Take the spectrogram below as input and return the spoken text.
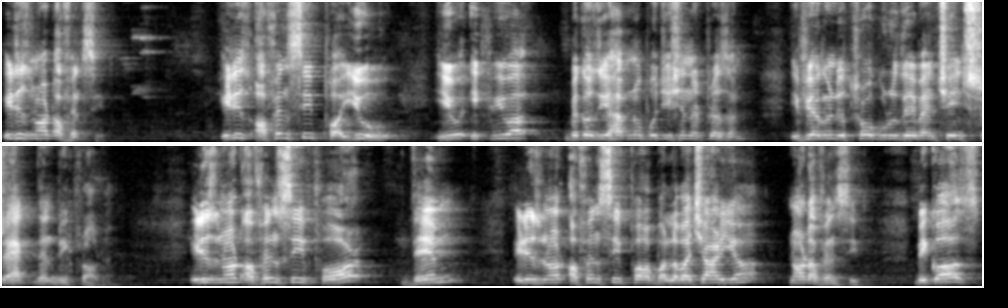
It is not offensive. It is offensive for you you, if you are, because you have no position at present, if you are going to throw Guru Gurudev and change track, then big problem. It is not offensive for them it is not offensive for Vallabhacharya, not offensive. Because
